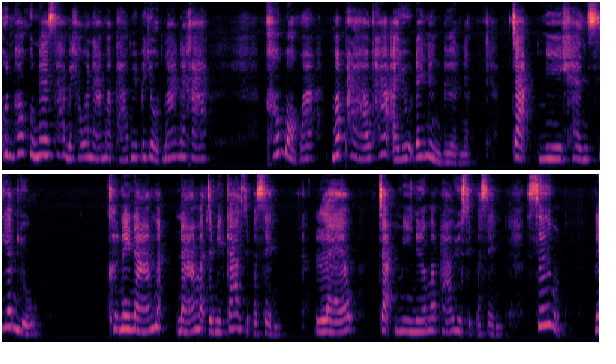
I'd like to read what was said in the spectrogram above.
คุณพ่อคุณแม่ทราบไหมคะว่าน้ำมะพร้าวมีประโยชน์มากนะคะ เขาบอกว่ามะพร้าวถ้าอายุได้หนึ่งเดือนเนี่ยจะมีแคลเซียมอยู่ คือในน้ำน่ะน้ำอาจจะมี 90%แล้วจะมีเนื้อมะพร้าวอยู่ 10%ซึ่งใน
